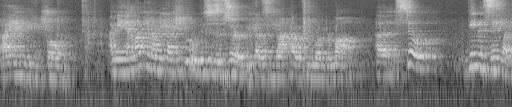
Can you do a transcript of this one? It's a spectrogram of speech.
I am the controller. I mean, and like Hiranyakashipu, this is absurd because he got power from Lord Brahma. Uh, still, demons think like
